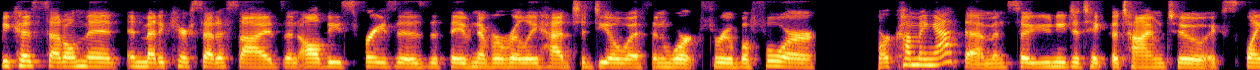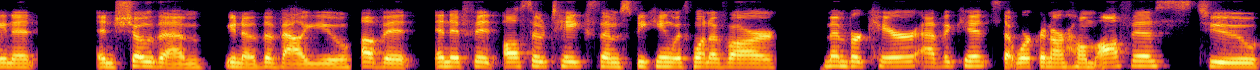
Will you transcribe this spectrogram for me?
because settlement and medicare set asides and all these phrases that they've never really had to deal with and work through before are coming at them. And so you need to take the time to explain it and show them you know the value of it. And if it also takes them speaking with one of our member care advocates that work in our home office to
